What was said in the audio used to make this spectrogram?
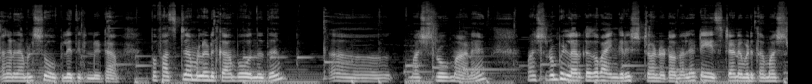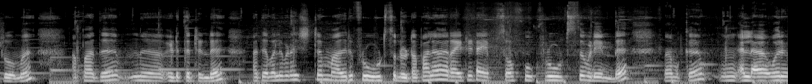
അങ്ങനെ നമ്മൾ ഷോപ്പിലെത്തിയിട്ടുണ്ട് കേട്ടോ. അപ്പോൾ ഫസ്റ്റ് നമ്മൾ എടുക്കാൻ പോകുന്നത് മഷ്റൂമാണ് മഷ്റൂം പിള്ളേർക്കൊക്കെ ഭയങ്കര ഇഷ്ടമാണ് കേട്ടോ. നല്ല ടേസ്റ്റാണ് ഇവിടുത്തെ മഷ്റൂം അപ്പോൾ അത് എടുത്തിട്ടുണ്ട്. അതേപോലെ ഇവിടെ ഇഷ്ടം മാതിരി ഫ്രൂട്ട്സ് ഉണ്ട് കേട്ടോ. പല വെറൈറ്റി ടൈപ്സ് ഓഫ് ഫ്രൂട്ട്സ് ഇവിടെ ഉണ്ട്. നമുക്ക് എല്ലാ ഒരു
